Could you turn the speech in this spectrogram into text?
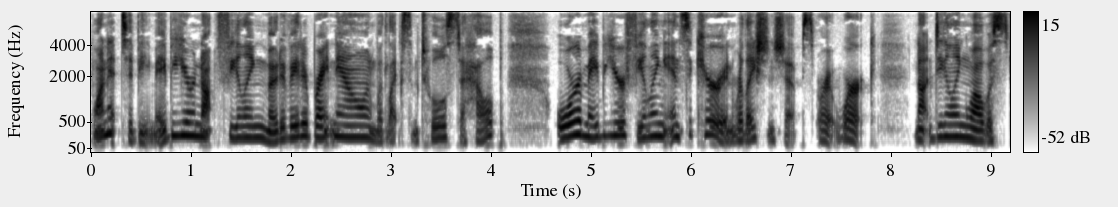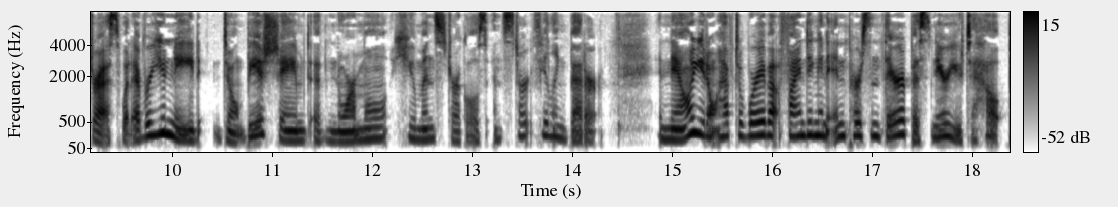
want it to be. Maybe you're not feeling motivated right now and would like some tools to help. Or maybe you're feeling insecure in relationships or at work, not dealing well with stress. Whatever you need, don't be ashamed of normal human struggles and start feeling better. And now you don't have to worry about finding an in person therapist near you to help.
